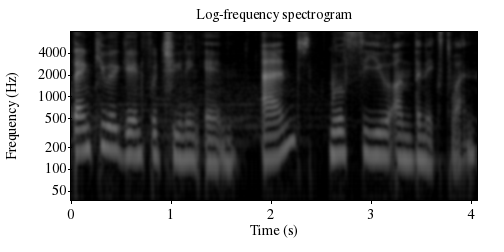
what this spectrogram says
Thank you again for tuning in, and we'll see you on the next one.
